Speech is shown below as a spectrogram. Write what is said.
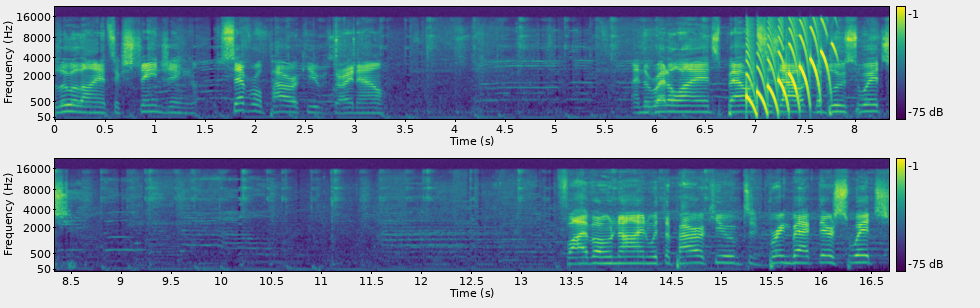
Blue Alliance exchanging several power cubes right now. And the Red Alliance balances out the blue switch. Five oh nine with the power cube to bring back their switch.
